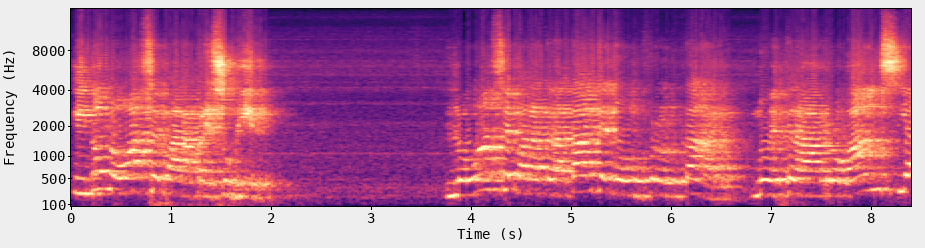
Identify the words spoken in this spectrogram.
Y no lo hace para presumir, lo hace para tratar de confrontar nuestra arrogancia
